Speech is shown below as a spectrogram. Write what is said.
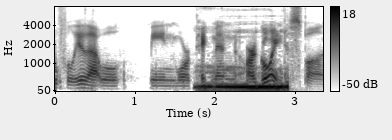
Hopefully that will mean more pigmen are going to spawn.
